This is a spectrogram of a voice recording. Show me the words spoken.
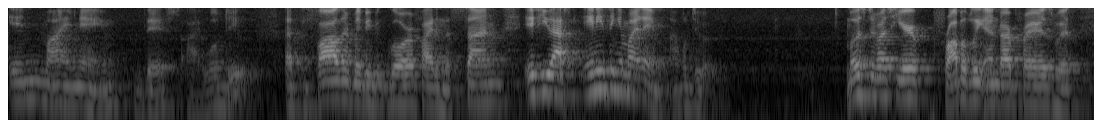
in my name, this I will do. That the Father may be glorified in the Son. If you ask anything in my name, I will do it. Most of us here probably end our prayers with,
